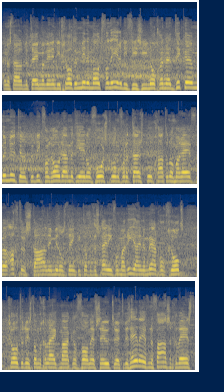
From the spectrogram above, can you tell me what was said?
En dan staat het meteen maar weer in die grote middenmoot van de eredivisie. Nog een uh, dikke minuut. En het publiek van Roda met die 1-0 voorsprong voor de thuisploeg gaat er nog maar even achter staan. Inmiddels denk ik dat de verschijning van Maria in een Mergelgrot groter is dan de gelijkmaker van FC Utrecht. Er is heel even een fase geweest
